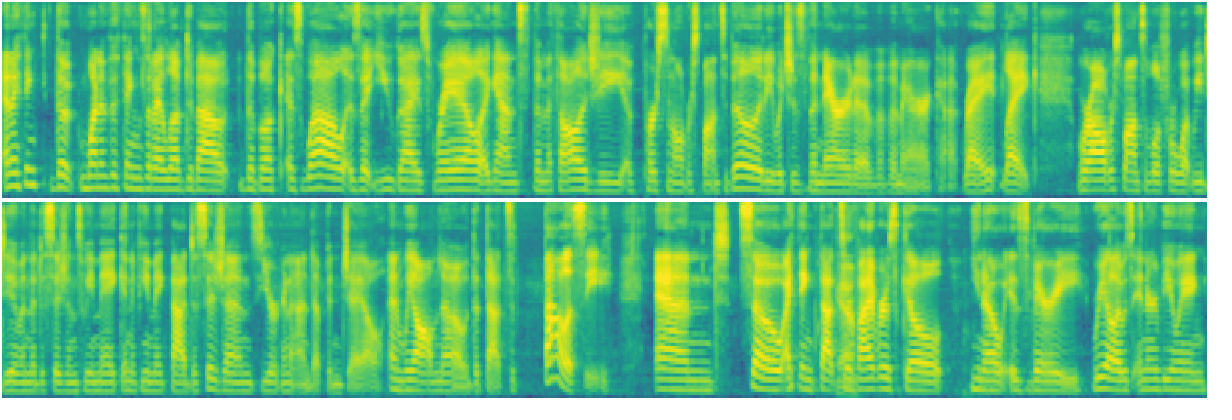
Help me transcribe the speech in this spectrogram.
And I think that one of the things that I loved about the book as well is that you guys rail against the mythology of personal responsibility, which is the narrative of America, right? Like we're all responsible for what we do and the decisions we make and if you make bad decisions, you're going to end up in jail. And we all know that that's a fallacy. And so I think that Yeah. survivor's guilt, you know, is very real. I was interviewing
